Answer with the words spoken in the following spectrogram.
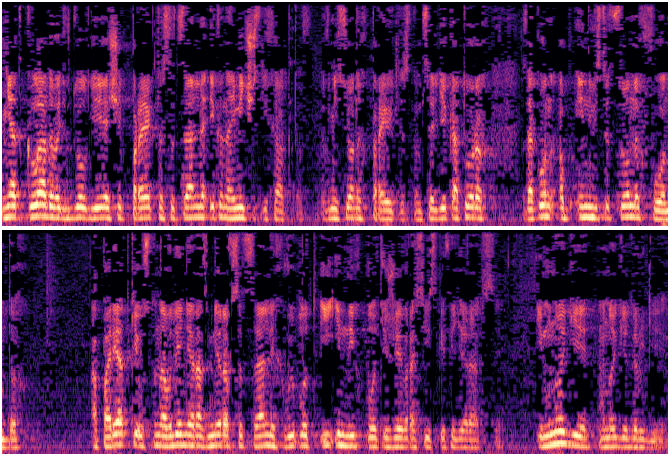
не откладывать в долгий ящик проекта социально-экономических актов, внесенных правительством, среди которых закон об инвестиционных фондах, о порядке установления размеров социальных выплат и иных платежей в Российской Федерации, и многие-многие другие.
